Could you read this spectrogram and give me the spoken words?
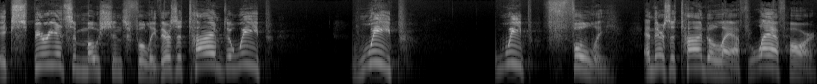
Experience emotions fully. There's a time to weep. Weep. Weep fully. And there's a time to laugh. Laugh hard.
